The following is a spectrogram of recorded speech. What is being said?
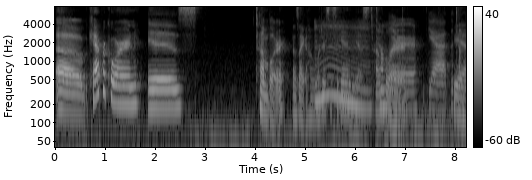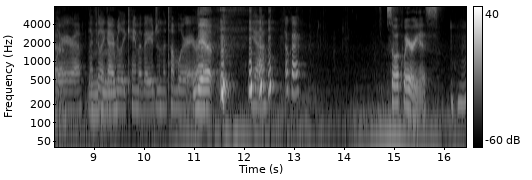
Uh, Capricorn is Tumblr. I was like, oh, what is this again? Yes, Tumblr. Mm, Tumblr. Yeah, the Tumblr Yeah. Mm-hmm. era. I feel like I really came of age in the Tumblr era. Yep. Yeah. Okay. so Aquarius. Mm-hmm.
